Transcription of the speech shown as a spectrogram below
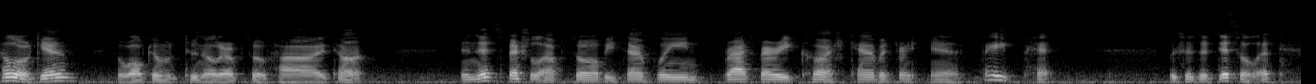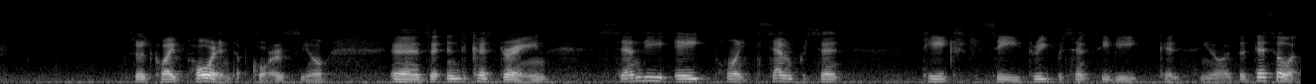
Hello again, and welcome to another episode of High Times. In this special episode, I'll be sampling Raspberry Kush Cannabis Strain and Vape Pen, which is a distillate, so it's quite potent, of course, you know, and it's an indica strain, 78.7% THC, 3% CB, because, you know, it's a distillate,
